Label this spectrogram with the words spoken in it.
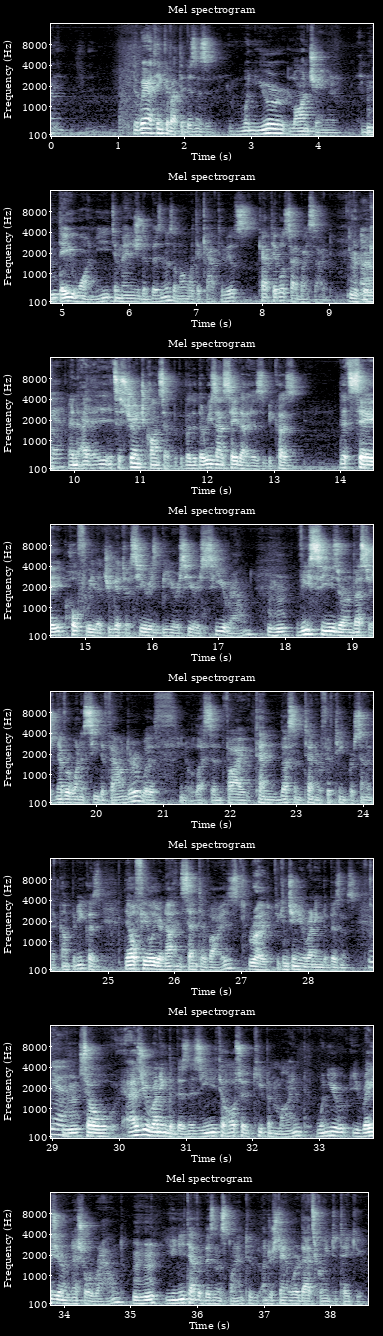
the way I think about the business is when you're launching in day one, you need to manage the business along with the cap tables, cap tables side by side. Okay. And I, it's a strange concept, but the reason I say that is because, let's say, hopefully that you get to a Series B or a Series C round. Mm-hmm. VCs or investors never want to see the founder with you know less than five, ten, less than ten or fifteen percent of the company because they'll feel you're not incentivized Right. to continue running the business. Yeah. Mm-hmm. So as you're running the business, you need to also keep in mind when you you raise your initial round, Mm-hmm. you need to have a business plan to understand where that's going to take you.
